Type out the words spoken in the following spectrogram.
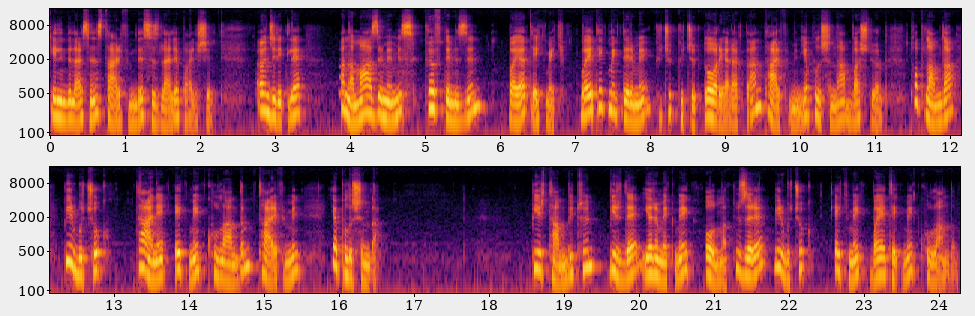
Gelin dilerseniz tarifimi de sizlerle paylaşayım. Öncelikle ana malzememiz köftemizin bayat ekmek. Bayat ekmeklerimi küçük küçük doğrayaraktan tarifimin yapılışına başlıyorum. Toplamda 1,5 tane ekmek kullandım tarifimin yapılışında. Bir tam bütün, bir de yarım ekmek olmak üzere bir buçuk ekmek, bayat ekmek kullandım.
